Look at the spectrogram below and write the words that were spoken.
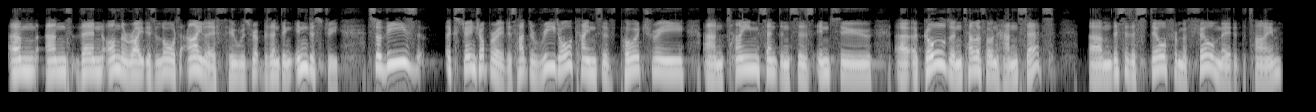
Um, and then on the right is Lord Iliffe, who was representing industry. So these exchange operators had to read all kinds of poetry and time sentences into uh, a golden telephone handset um, this is a still from a film made at the time,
